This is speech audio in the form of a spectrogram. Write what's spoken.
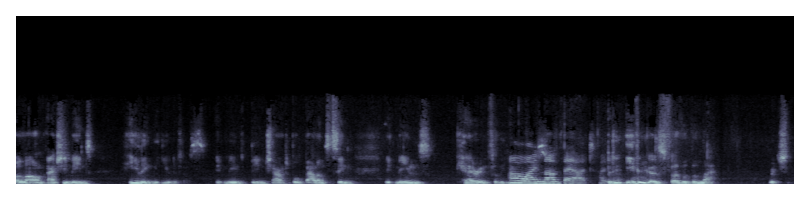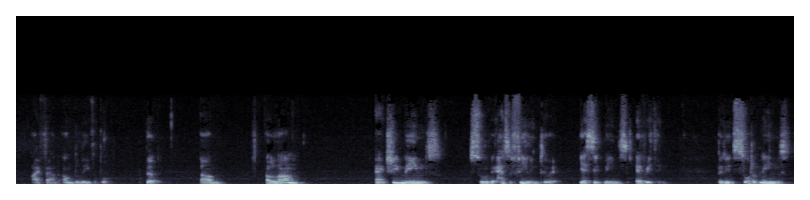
olam actually means healing the universe. It means being charitable, balancing. It means caring for the universe. Oh, I love that. I but love it even that. goes further than that, which I found unbelievable. That um, olam actually means sort of, it has a feeling to it. Yes, it means everything, but it sort of means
